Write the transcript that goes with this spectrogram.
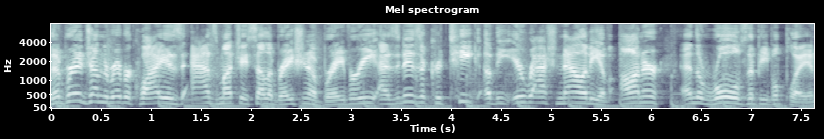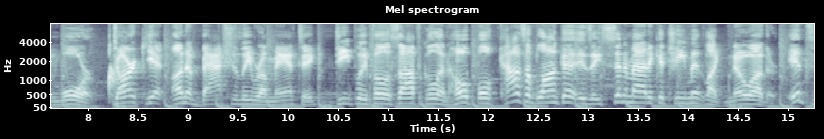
The Bridge on the River Kwai is as much a celebration of bravery as it is a critique of the irrationality of honor and the roles that people play in war. Dark yet unabashedly romantic, deeply philosophical and hopeful, Casablanca is a cinematic achievement like no other. It's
